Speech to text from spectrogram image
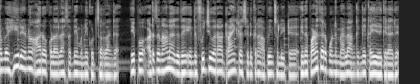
நம்ம ஹீரோயினும் ஆர்வ குழந்தைல சத்தியம் பண்ணி கொடுத்துட்றாங்க. இப்போ அடுத்த நாள் ஆகுது இந்த ஃபுஜி வரா டிராயிங் கிளாஸ் எடுக்கிறேன் அப்படின்னு சொல்லிட்டு இந்த பணக்கார பொண்ணு மேலே அங்கங்கே கை வைக்கிறாரு.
